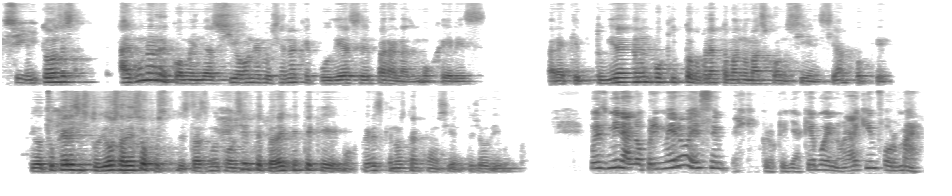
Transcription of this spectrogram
Sí. Entonces, ¿alguna recomendación, Luciana, que pudiera hacer para las mujeres para que tuvieran un poquito, fueran tomando más conciencia? Porque, digo, tú que eres estudiosa de eso, pues estás muy consciente, pero hay gente que, mujeres que no están conscientes, yo digo. Pues mira, lo primero es, em, creo que ya, qué bueno, hay que informar.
